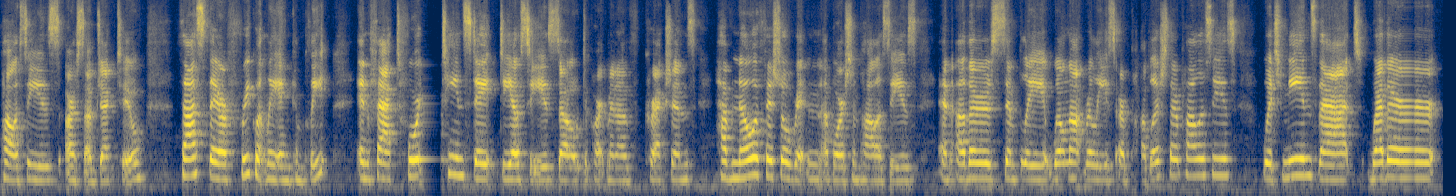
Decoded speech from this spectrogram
policies are subject to. Thus, they are frequently incomplete. In fact, 14 state DOCs, so Department of Corrections, have no official written abortion policies, and others simply will not release or publish their policies, which means that whether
